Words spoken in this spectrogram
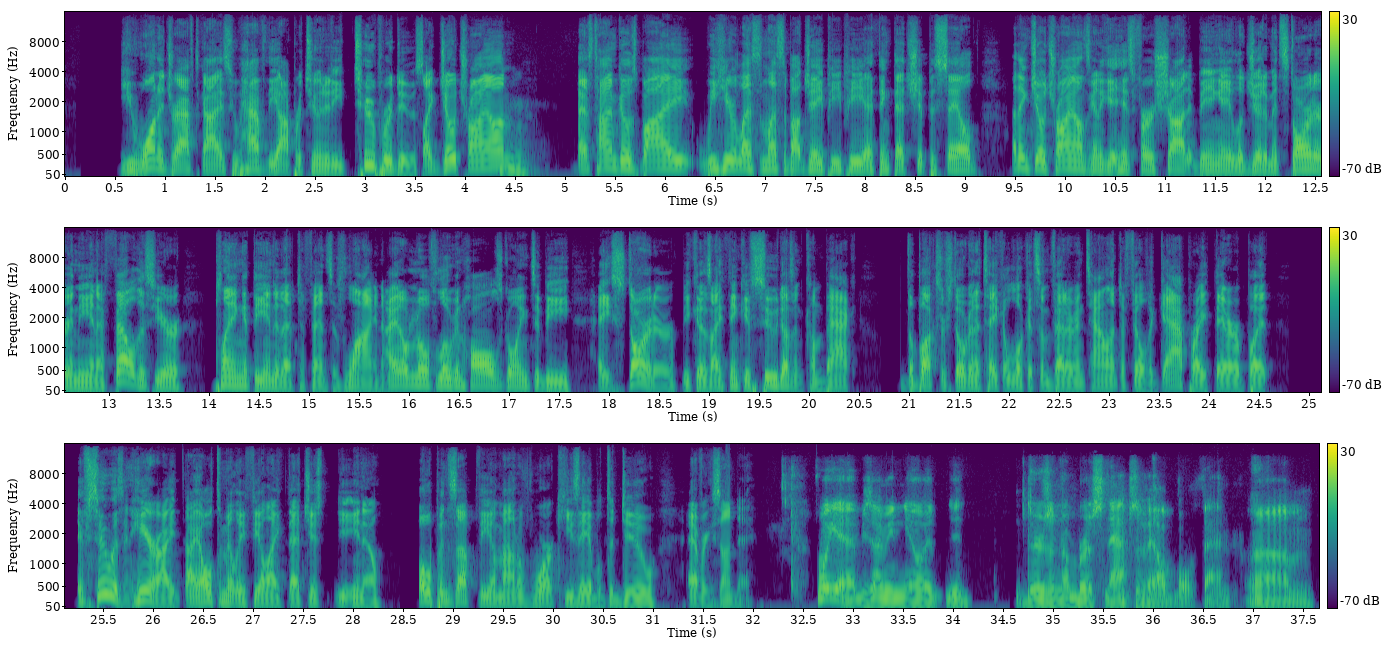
you want to draft guys who have the opportunity to produce. Like Joe Tryon, mm-hmm. as time goes by, we hear less and less about JPP. I think that ship has sailed. I think Joe Tryon's going to get his first shot at being a legitimate starter in the NFL this year playing at the end of that defensive line. I don't know if Logan Hall's going to be a starter because I think if Suh doesn't come back, the Bucs are still going to take a look at some veteran talent to fill the gap right there. But if Suh isn't here, I, I ultimately feel like that just you know opens up the amount of work he's able to do every Sunday. Well, yeah, because I mean, you know, it, it, there's a number of snaps available then. Um,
